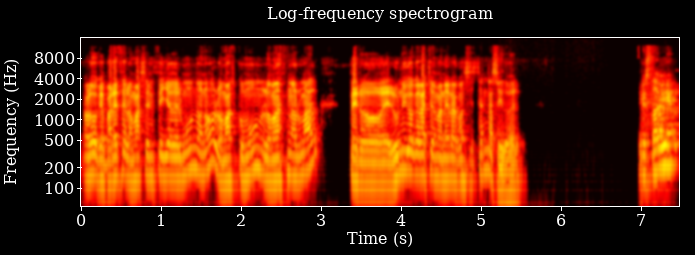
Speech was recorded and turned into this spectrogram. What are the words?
Algo que parece lo más sencillo del mundo, ¿no? Lo más común, lo más normal, pero el único que lo ha hecho de manera consistente ha sido él. Está bien,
